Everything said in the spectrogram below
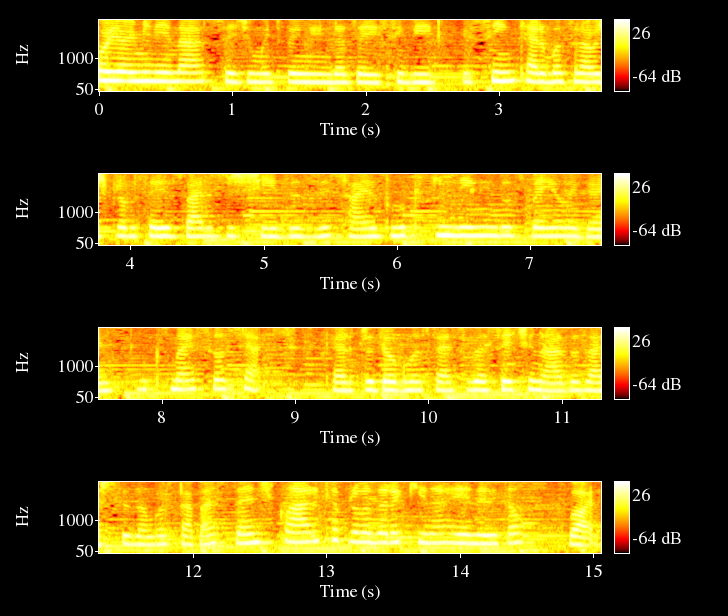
Oi, oi meninas, sejam muito bem-vindas a esse vídeo. E sim, quero mostrar hoje pra vocês vários vestidos e saias, looks lindos, bem elegantes, looks mais sociais. Quero trazer algumas peças acetinadas, acho que vocês vão gostar bastante. Claro que é provador aqui na Renner, então bora!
